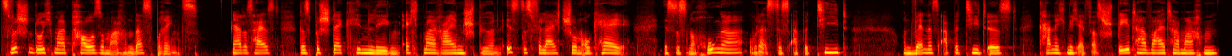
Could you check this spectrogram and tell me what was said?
zwischendurch mal Pause machen, das bringt's. Ja, das heißt, das Besteck hinlegen, echt mal reinspüren. Ist es vielleicht schon okay? Ist es noch Hunger oder ist es Appetit? Und wenn es Appetit ist, kann ich nicht etwas später weitermachen.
